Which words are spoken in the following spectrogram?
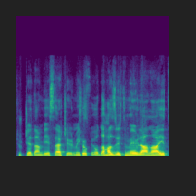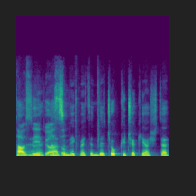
Türkçeden bir eser çevirmek çok, istiyor. O da Hazreti Mevlana'yı tavsiye evet, ediyor asıl. Nazım Hikmet'in de çok küçük yaşta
